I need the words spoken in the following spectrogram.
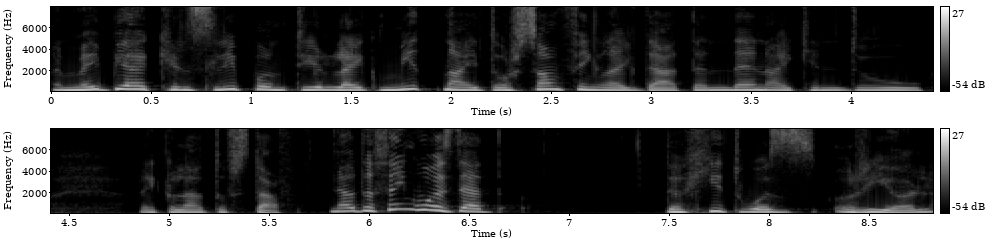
and maybe I can sleep until like midnight or something like that, and then I can do like a lot of stuff. Now, the thing was that the heat was real,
